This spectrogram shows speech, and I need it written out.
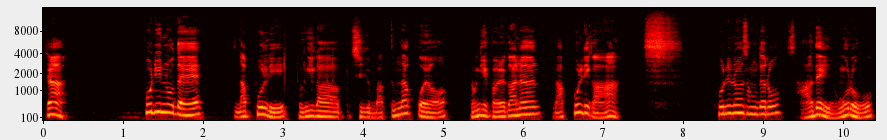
자, 토리노 대 나폴리 경기가 지금 막 끝났고요. 경기 결과는 나폴리가 토리노 상대로 4대 0으로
